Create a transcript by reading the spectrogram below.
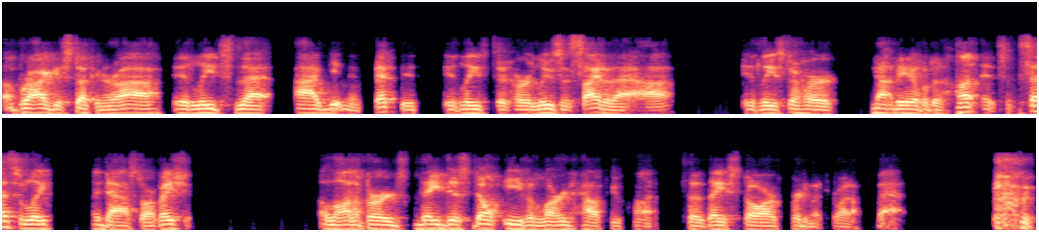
A briar gets stuck in her eye. It leads to that eye getting infected. It leads to her losing sight of that eye. It leads to her not being able to hunt it successfully and die of starvation. A lot of birds they just don't even learn how to hunt, so they starve pretty much right off the bat.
